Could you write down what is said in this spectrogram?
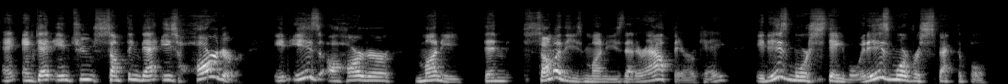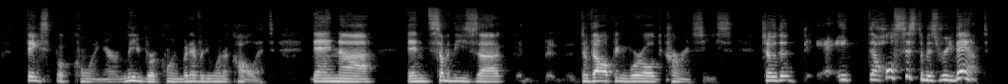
and, and get into something that is harder. It is a harder money than some of these monies that are out there. Okay. It is more stable. It is more respectable. Facebook coin or Libra coin, whatever you want to call it, than uh, than some of these uh, developing world currencies. So the it, the whole system is revamped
